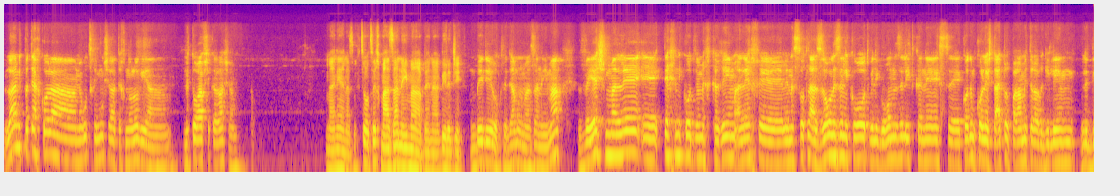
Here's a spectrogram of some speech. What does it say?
לא היה מתפתח כל המרוץ חימוש הטכנולוגי המטורף שקרה שם. מעניין, אז בקיצור צריך מאזן נעימה בין ה-D ל-G. בדיוק, לגמרי מאזן נעימה, ויש מלא אה, טכניקות ומחקרים על איך אה, לנסות לעזור לזה לקרות ולגרום לזה להתכנס. אה, קודם כל יש את ההייפר פרמטר הרגילים ל-D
